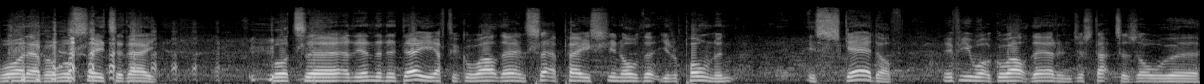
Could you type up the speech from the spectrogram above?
whatever. We'll see today. But uh, at the end of the day, you have to go out there and set a pace. You know that your opponent is scared of. If you want to go out there and just act as though uh,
